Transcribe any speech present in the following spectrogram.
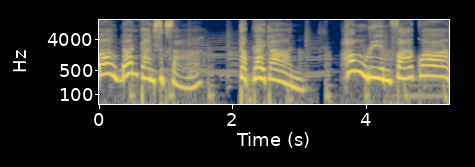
กว้างด้านการศึกษา กับรายการ ห้องเรียนฟ้ากว้าง ส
